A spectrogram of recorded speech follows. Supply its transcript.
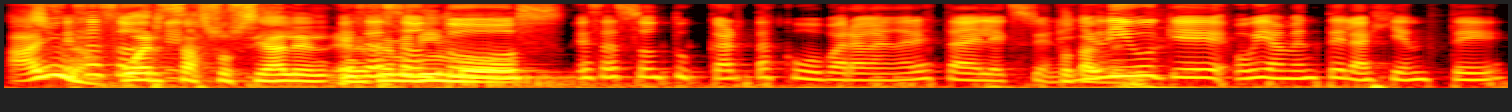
hay una son- fuerza eh, social en, en el Esas son, feminismo. tus, esas son tus cartas como para ganar estas elecciones. Totalmente. Yo digo que obviamente la gente,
